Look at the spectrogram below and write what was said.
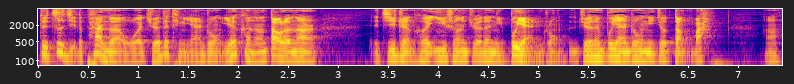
对自己的判断，我觉得挺严重，也可能到了那儿，急诊科医生觉得你不严重，觉得不严重你就等吧，啊，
